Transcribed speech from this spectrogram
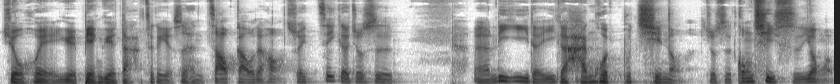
就会越变越大。这个也是很糟糕的哈。所以这个就是。呃，利益的一个含混不清哦，就是公器私用哦。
